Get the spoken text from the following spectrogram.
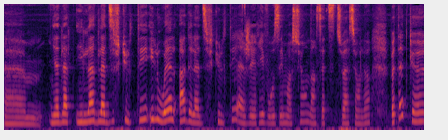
Euh, il, a de la, difficulté, il ou elle a de la difficulté à gérer vos émotions dans cette situation-là. Peut-être que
